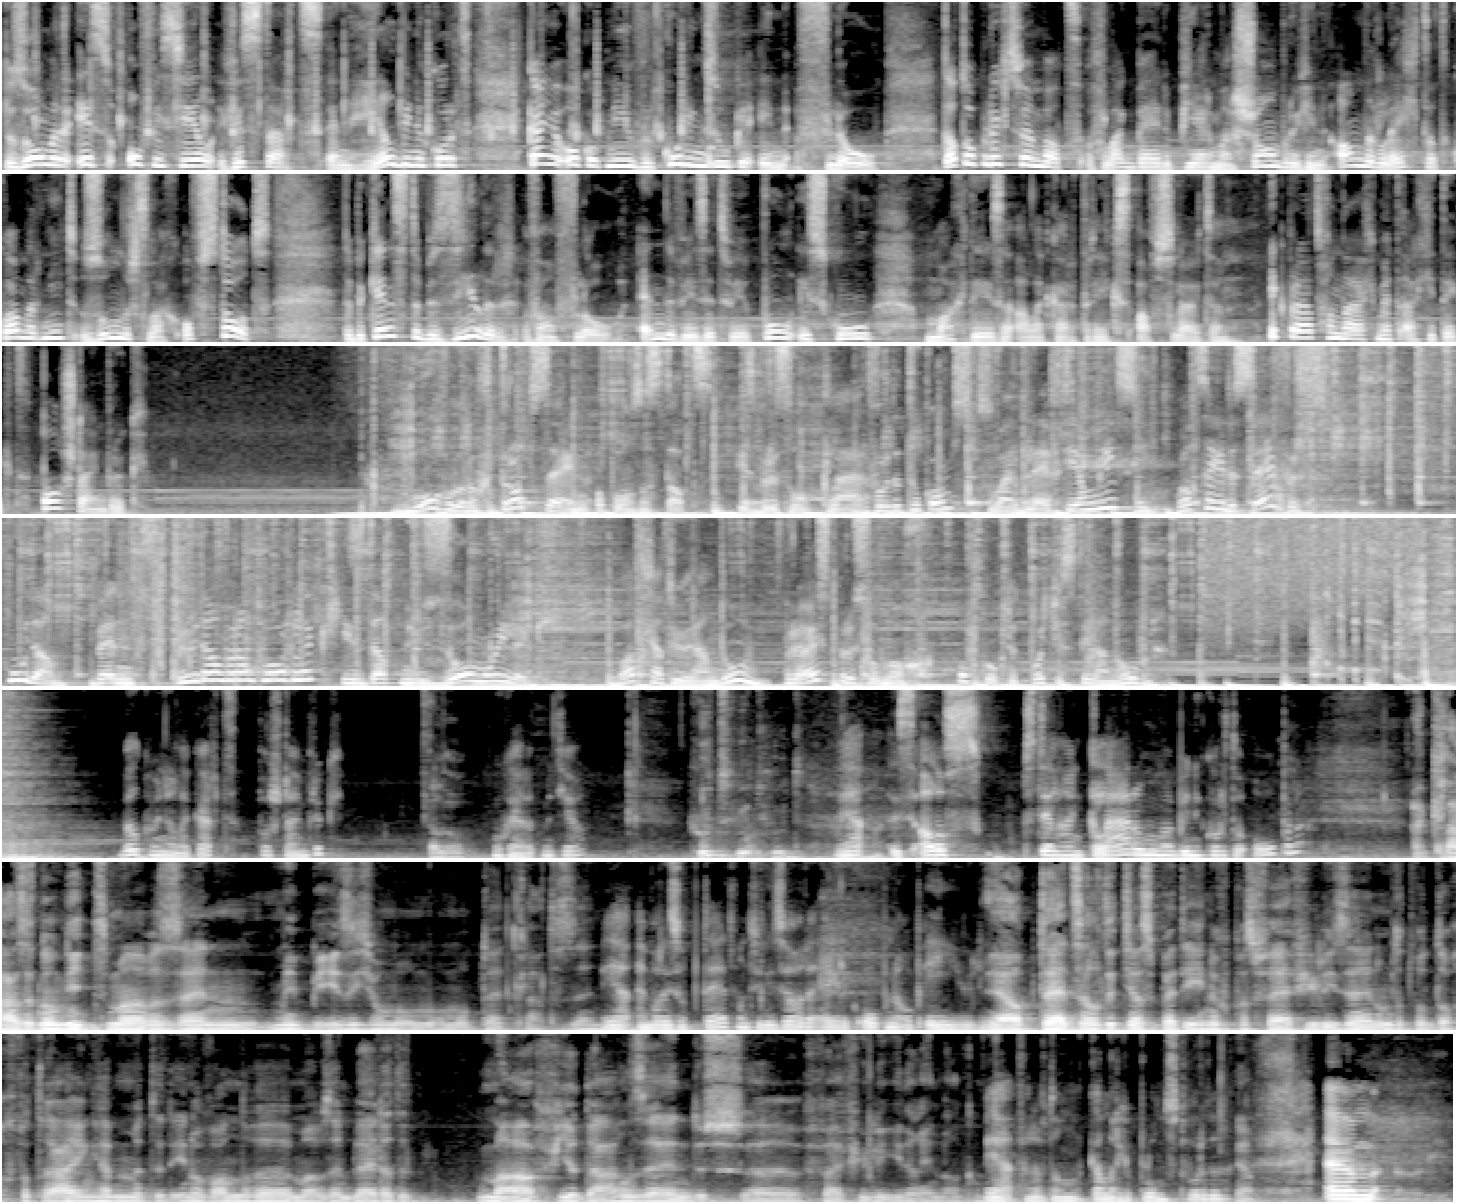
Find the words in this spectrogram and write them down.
De zomer is officieel gestart en heel binnenkort kan je ook opnieuw verkoeling zoeken in Flow. Dat openluchtzwembad vlakbij de Pierre Marchandbrug in Anderlecht, dat kwam er niet zonder slag of stoot. De bekendste bezieler van Flow en de VZ2 Pool is Cool mag deze à la carte reeks afsluiten. Ik praat vandaag met architect Paul Steinbrück. Mogen we nog trots zijn op onze stad? Is Brussel klaar voor de toekomst? Waar blijft die ambitie? Wat zeggen de cijfers? Hoe dan? Bent u dan verantwoordelijk? Is dat nu zo moeilijk? Wat gaat u eraan doen? Bruist Brussel nog? Of kookt het potje stilaan over? Welkom in à la carte, Paul Steinbrück. Hallo. Hoe gaat het met jou? Goed, goed, goed. Ja, is alles stilaan klaar om binnenkort te openen? Ja, klaar is het nog niet, maar we zijn mee bezig om, om, om op tijd klaar te zijn. Ja, en wat is op tijd? Want jullie zouden eigenlijk openen op 1 juli. Ja, op tijd zal dit jaar spijtig genoeg pas 5 juli zijn, omdat we toch vertraging hebben met het een of andere. Maar we zijn blij dat het maar vier dagen zijn, dus uh, 5 juli iedereen welkom. Ja, vanaf dan kan er geplonst worden. Ja. Um,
